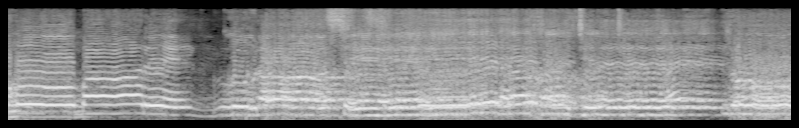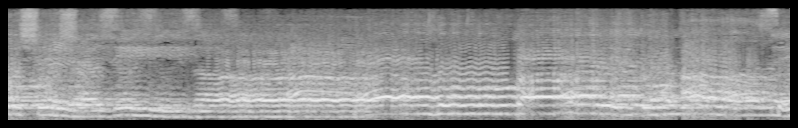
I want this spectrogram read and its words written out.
تو بارے گنا سے عزیزا ہو بارے گنا سے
